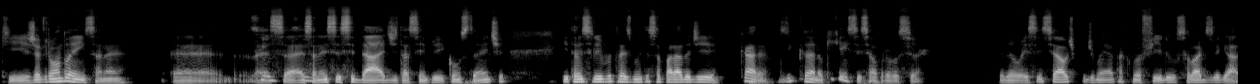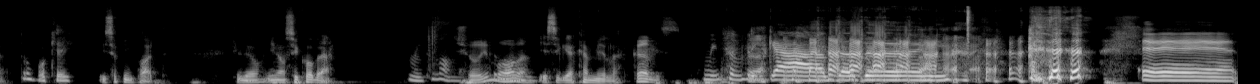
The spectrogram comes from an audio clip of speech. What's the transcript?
que já virou uma doença, né? É, sim, essa, sim. essa necessidade está sempre constante. Então esse livro traz muito essa parada de, cara, desencana, o que é essencial para você? Entendeu? Essencial, tipo, de manhã tá com meu filho, o celular desligado. Então, ok, isso é o que importa. Entendeu? E não se cobrar. Muito bom. Show de bola. bom. E seguir a Camila. Camis. Muito obrigada, Dani. é,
